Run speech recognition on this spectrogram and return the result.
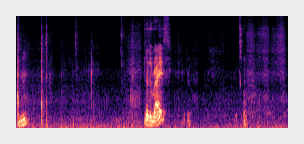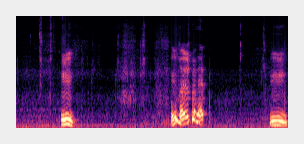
Mm. Now the rice. Mmm. Okay, that's perfect. Mmm.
